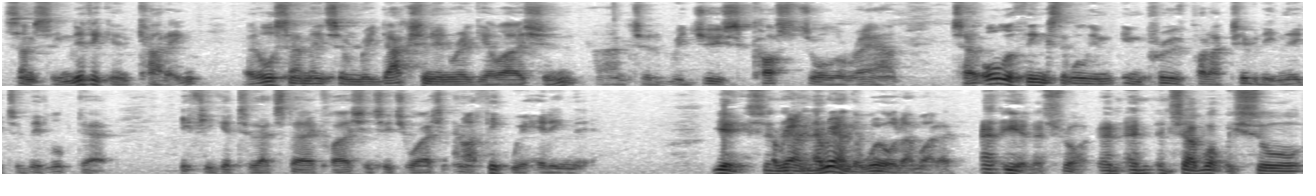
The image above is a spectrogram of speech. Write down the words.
some significant cutting. It also means some reduction in regulation um, to reduce costs all around. So all the things that will Im- improve productivity need to be looked at if you get to that stagflation situation. And I think we're heading there. Yes, and, around around the world, I might add. Uh, yeah, that's right. And, and and so what we saw,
